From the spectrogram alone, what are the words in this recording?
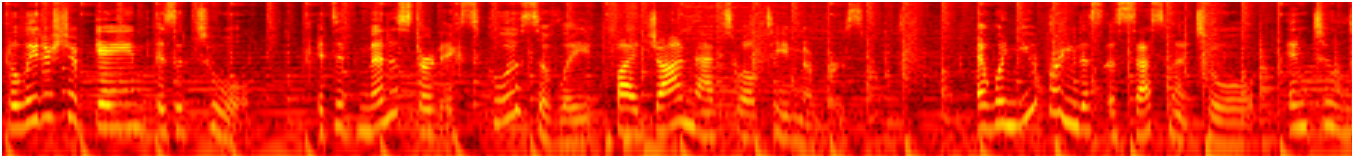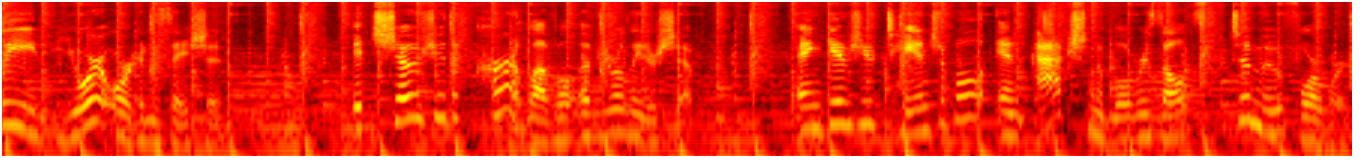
The Leadership Game is a tool. It's administered exclusively by John Maxwell team members. And when you bring this assessment tool into lead your organization, it shows you the current level of your leadership and gives you tangible and actionable results to move forward.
